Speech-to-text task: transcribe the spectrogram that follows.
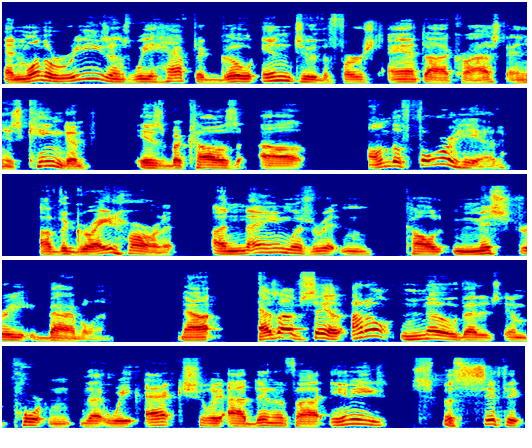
And one of the reasons we have to go into the first Antichrist and his kingdom is because uh, on the forehead of the great harlot, a name was written called Mystery Babylon. Now, as I've said, I don't know that it's important that we actually identify any specific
